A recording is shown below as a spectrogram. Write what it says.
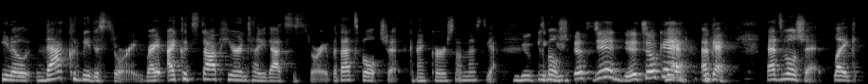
you know, that could be the story, right? I could stop here and tell you that's the story, but that's bullshit. Can I curse on this? Yeah, you, you just did. It's okay. Yeah, okay, that's bullshit. Like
